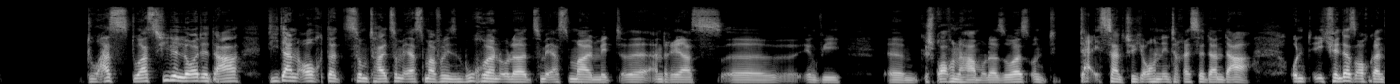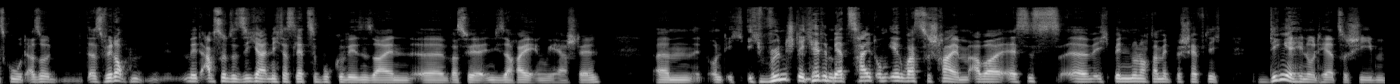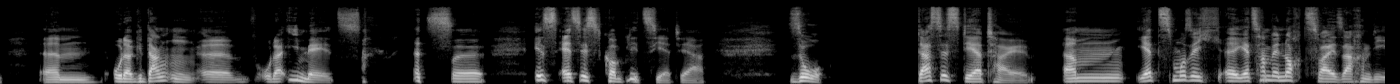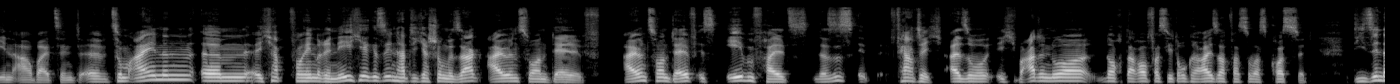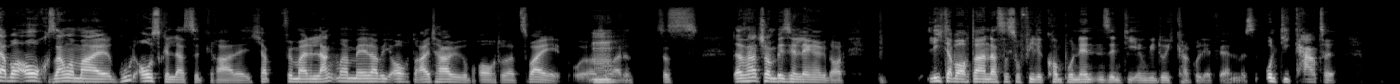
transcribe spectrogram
Du hast, du hast viele Leute da, die dann auch da zum Teil zum ersten Mal von diesem Buch hören oder zum ersten Mal mit äh, Andreas äh, irgendwie ähm, gesprochen haben oder sowas. Und da ist natürlich auch ein Interesse dann da. Und ich finde das auch ganz gut. Also das wird auch mit absoluter Sicherheit nicht das letzte Buch gewesen sein, äh, was wir in dieser Reihe irgendwie herstellen. Ähm, und ich, ich wünschte, ich hätte mehr Zeit, um irgendwas zu schreiben, aber es ist, äh, ich bin nur noch damit beschäftigt, Dinge hin und her zu schieben ähm, oder Gedanken äh, oder E-Mails. es äh, ist, es ist kompliziert, ja. So, das ist der Teil. Ähm, jetzt muss ich, äh, jetzt haben wir noch zwei Sachen, die in Arbeit sind. Äh, zum einen, ähm, ich habe vorhin René hier gesehen, hatte ich ja schon gesagt, Iron Sworn Delph. Iron Sworn Delph ist ebenfalls, das ist äh, fertig. Also ich warte nur noch darauf, was die Druckerei sagt, was sowas kostet. Die sind aber auch, sagen wir mal, gut ausgelastet gerade. Ich habe für meine Langmar-Mail habe ich auch drei Tage gebraucht oder zwei oder mhm. so weiter. Das, das hat schon ein bisschen länger gedauert. Liegt aber auch daran, dass es so viele Komponenten sind, die irgendwie durchkalkuliert werden müssen. Und die Karte,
